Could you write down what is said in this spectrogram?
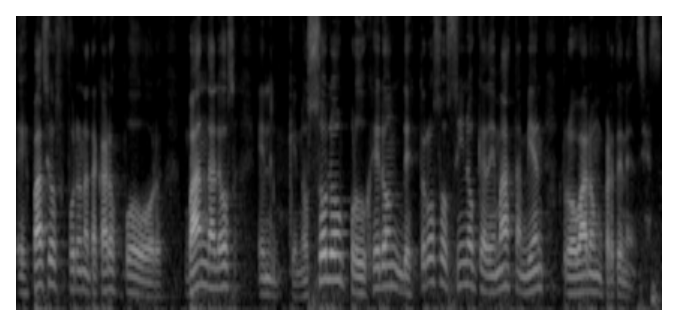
espacios fueron atacados por vándalos que no solo produjeron destrozos, sino que además también robaron pertenencias.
